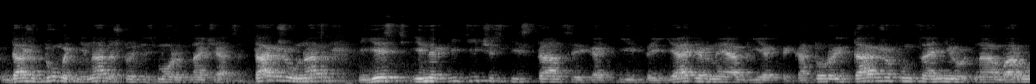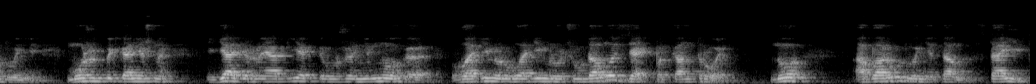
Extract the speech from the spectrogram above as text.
даже думать не надо, что здесь может начаться. Также у нас есть энергетические станции какие-то, ядерные объекты, которые также функционируют на оборудовании. Может быть, конечно, ядерные объекты уже немного Владимиру Владимировичу удалось взять под контроль, но оборудование там стоит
